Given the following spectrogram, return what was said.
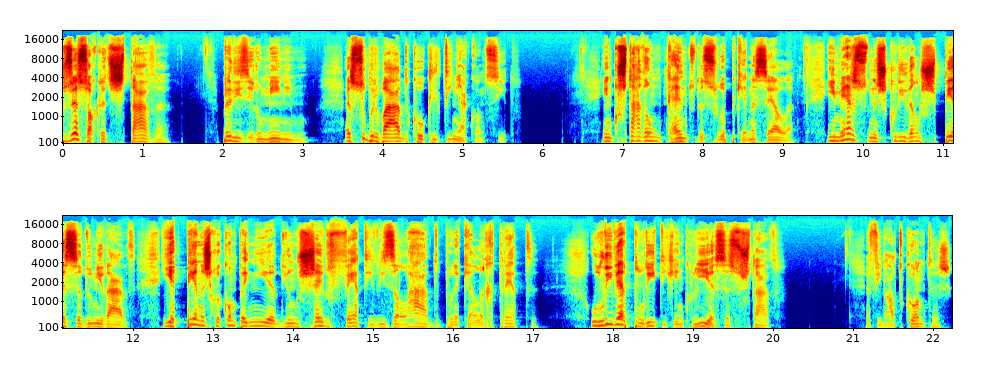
José Sócrates estava, para dizer o mínimo, assoberbado com o que lhe tinha acontecido. Encostado a um canto da sua pequena cela, imerso na escuridão espessa de umidade e apenas com a companhia de um cheiro fétido exalado por aquela retrete, o líder político encolhia-se assustado. Afinal de contas,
